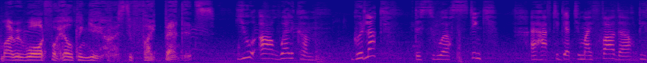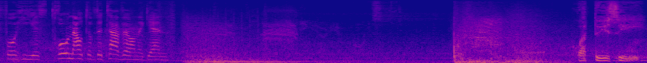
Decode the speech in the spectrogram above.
My reward for helping you is to fight bandits. You are welcome. Good luck. The sewers stink. I have to get to my father before he is thrown out of the tavern again. What do you see?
